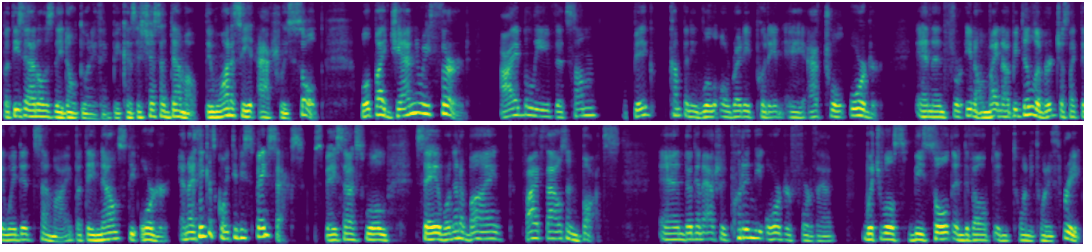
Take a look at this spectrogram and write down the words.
But these analysts, they don't do anything because it's just a demo. They want to see it actually sold. Well, by January 3rd, I believe that some big company will already put in a actual order. And then for, you know, it might not be delivered just like the way did semi, but they announced the order. And I think it's going to be SpaceX. SpaceX will say, we're going to buy 5,000 bots and they're going to actually put in the order for that, which will be sold and developed in 2023.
